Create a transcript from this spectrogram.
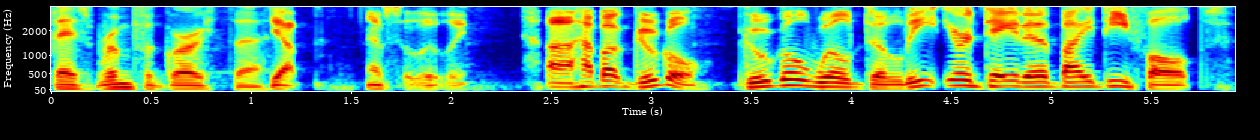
there's room for growth there. Yep, absolutely. Uh, how about Google? Google will delete your data by default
